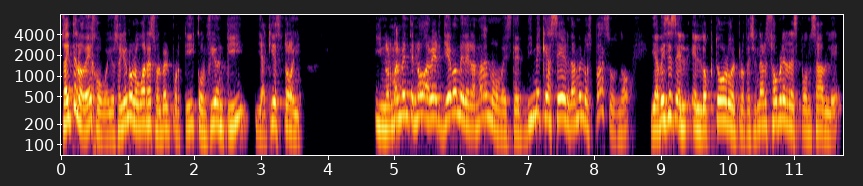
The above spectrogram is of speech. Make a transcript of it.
pues ahí te lo dejo, güey. O sea, yo no lo voy a resolver por ti, confío en ti y aquí estoy. Y normalmente no, a ver, llévame de la mano, este, dime qué hacer, dame los pasos, ¿no? Y a veces el, el doctor o el profesional sobre responsable,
